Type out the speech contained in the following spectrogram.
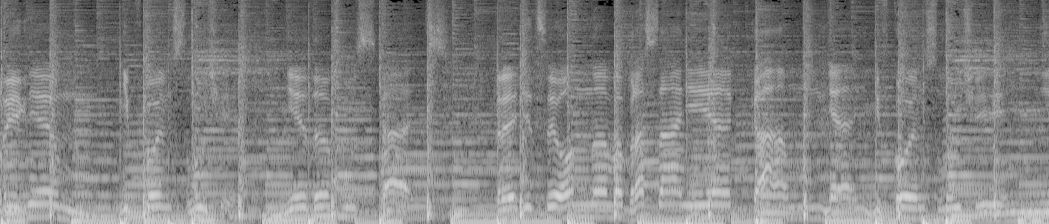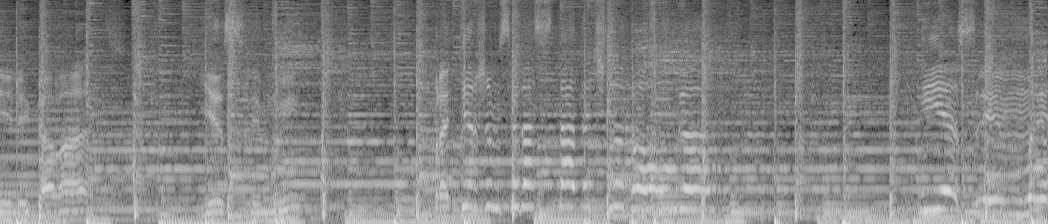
прыгнем, ни в коем случае не допускать Традиционного бросания камня. Ни в коем случае не ликовать Если мы продержимся достаточно долго. Если мы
